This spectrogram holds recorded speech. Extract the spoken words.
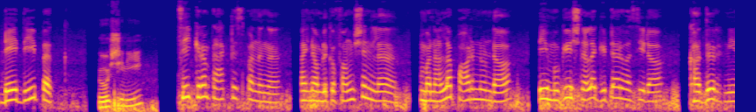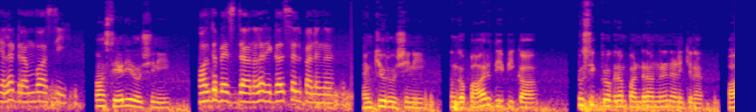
டே தீபக். ரோஷினி? சீக்கிரம் பிராக்டிஸ் பண்ணுங்க. அது நம்மளுக்கு ஃபங்க்ஷன்ல நம்ம நல்லா பாடணும்டா. டேய் முகேஷ் நல்லா கிட்டார் வாசிடா. கதிர் நீ நல்லா ட்ரம் வாசி. ஆ சரி ரோஷினி. ஆல் தி பெஸ்ட் டா. நல்லா ரிஹர்சல் பண்ணுங்க. Thank you Roshini. அங்க பாரு தீபிகா. மியூசிக் ப்ரோக்ராம் பண்றாங்கன்னு நினைக்கிறேன். வா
